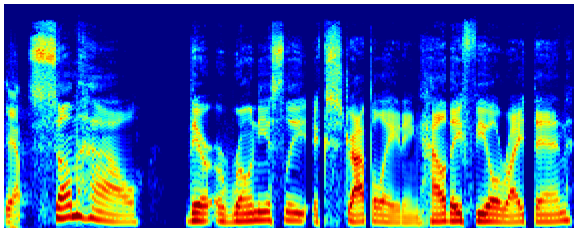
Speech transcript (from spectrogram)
Yeah. Somehow they're erroneously extrapolating how they feel right then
